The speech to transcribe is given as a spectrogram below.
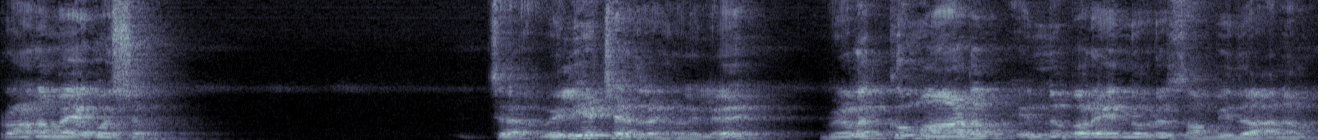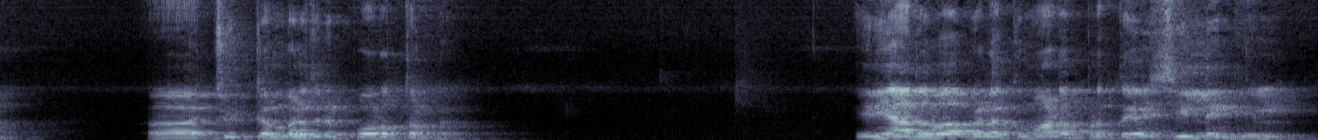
പ്രാണമയ കോശം. വലിയ ക്ഷേത്രങ്ങളിൽ വിളക്കുമാടം എന്ന് പറയുന്ന ഒരു സംവിധാനം ചുറ്റമ്പലത്തിന് പുറത്തുണ്ട്. ഇനി അഥവാ വിളക്കുമാടം പ്രത്യേകിച്ച് ഇല്ലെങ്കിൽ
